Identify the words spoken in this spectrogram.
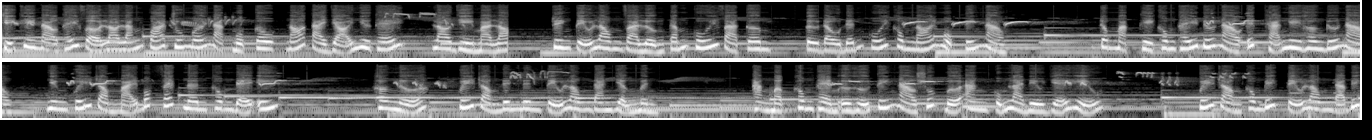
Chỉ khi nào thấy vợ lo lắng quá chú mới nạt một câu, nó tài giỏi như thế, lo gì mà lo. Riêng Tiểu Long và Lượng cắm cúi và cơm, từ đầu đến cuối không nói một tiếng nào. Trong mặt thì không thấy đứa nào ít khả nghi hơn đứa nào, nhưng quý rồng mãi bốc phét nên không để ý. Hơn nữa, quý rồng đinh ninh Tiểu Long đang giận mình. Thằng Mập không thèm ư hử tiếng nào suốt bữa ăn cũng là điều dễ hiểu. Quý rồng không biết Tiểu Long đã biết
